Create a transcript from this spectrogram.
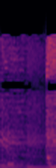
you.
